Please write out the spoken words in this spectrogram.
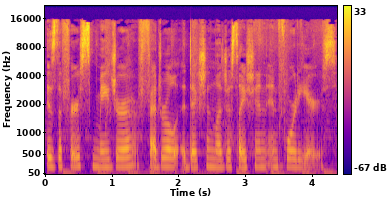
is the first major federal addiction legislation in 40 years.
